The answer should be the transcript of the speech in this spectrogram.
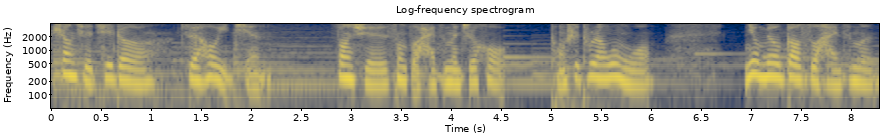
上学期的最后一天，放学送走孩子们之后，同事突然问我：“你有没有告诉孩子们，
